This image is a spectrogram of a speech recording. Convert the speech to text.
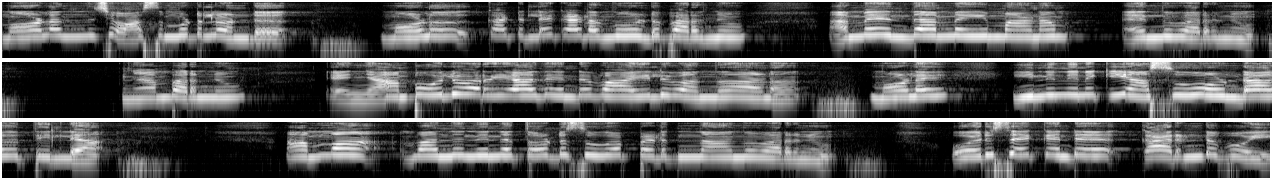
മോളന്ന് ശ്വാസം മുട്ടലുണ്ട് മോൾ കട്ടിലെ കടന്നുകൊണ്ട് പറഞ്ഞു അമ്മ എന്താ അമ്മ ഈ മണം? എന്ന് പറഞ്ഞു. ഞാൻ പറഞ്ഞു ഞാൻ പോലും അറിയാതെ എന്റെ വായിൽ വന്നതാണ്. മോളെ ഇനി നിനക്ക് ഈ അസുഖം ഉണ്ടാകത്തില്ല. അമ്മ വന്ന് നിന്നെ നിന്നത്തോട്ട് സുഖപ്പെടുത്തുന്നതെന്ന് പറഞ്ഞു. ഒരു സെക്കൻഡ് കറണ്ട് പോയി.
